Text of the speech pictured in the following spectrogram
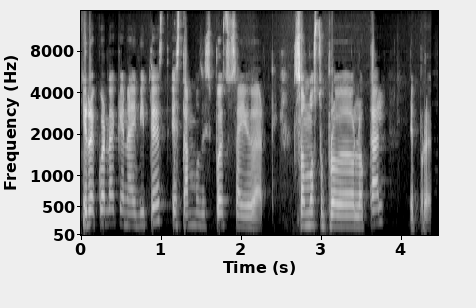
y recuerda que en IB Test estamos dispuestos a ayudarte. Somos tu proveedor local de pruebas.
